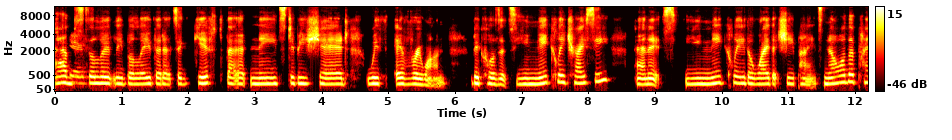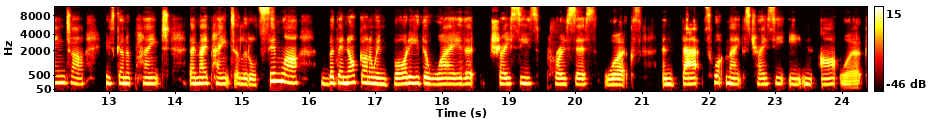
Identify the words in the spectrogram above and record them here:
absolutely believe that it's a gift that it needs to be shared with everyone because it's uniquely Tracy and it's uniquely the way that she paints. No other painter is going to paint, they may paint a little similar, but they're not going to embody the way that Tracy's process works. And that's what makes Tracy Eaton artwork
